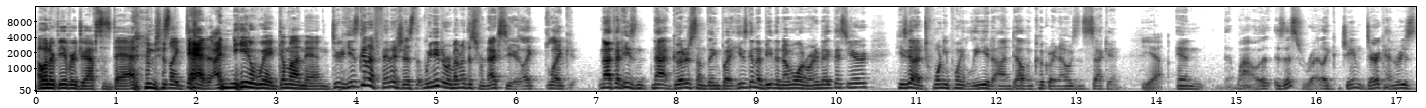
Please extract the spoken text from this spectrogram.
I wonder if he ever drafts his dad. I'm just like, Dad, I need a win. Come on, man. Dude, he's gonna finish. The, we need to remember this for next year. Like, like not that he's not good or something, but he's gonna be the number one running back this year. He's got a 20 point lead on Dalvin Cook right now, who's in second. Yeah. And wow, is this right? Like James Derrick Henry's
